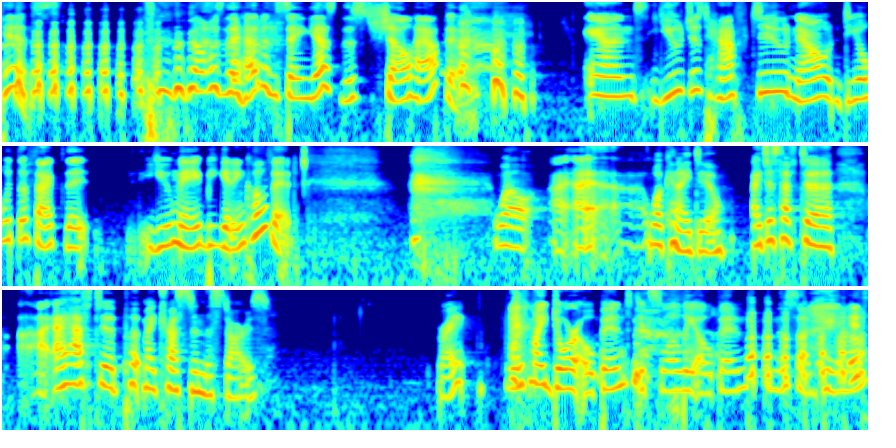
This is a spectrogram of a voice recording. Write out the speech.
kiss. that was the heavens saying, "Yes, this shall happen." and you just have to now deal with the fact that you may be getting COVID. Well, I, I, what can I do? I just have to. I, I have to put my trust in the stars. Right. What if my door opened? It slowly opened, and the sun came out. It's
